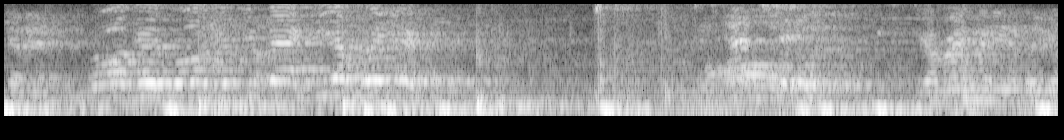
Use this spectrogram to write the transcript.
We're all good, we're all good. Get back. Yeah, right here. That's it. Yeah, right here.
